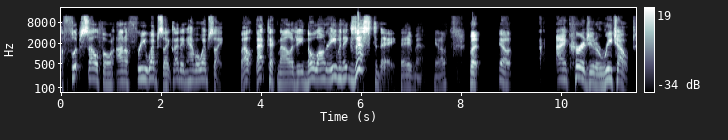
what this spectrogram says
A flip cell phone on a free website because I didn't have a website. Well, that technology no longer even exists today. Amen. You know, but you know, I encourage you to reach out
